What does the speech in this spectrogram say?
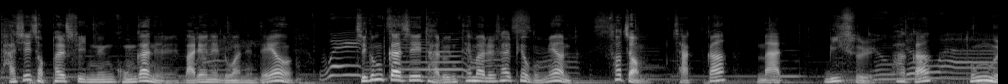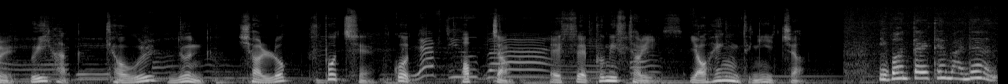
다시 접할 수 있는 공간을 마련해 놓았는데요. 지금까지 다룬 테마를 살펴보면 서점, 작가, 맛, 미술, 화가, 동물, 의학, 겨울, 눈, 셜록, 스포츠, 꽃, 법정, SF 미스터리, 여행 등이 있죠. 이번 달 테마는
